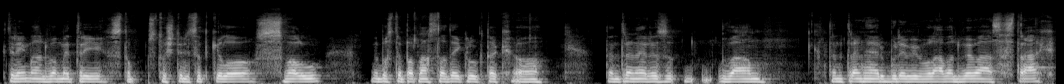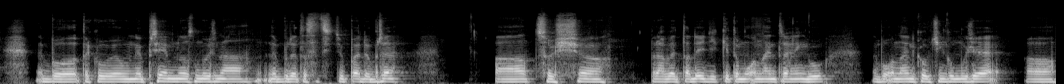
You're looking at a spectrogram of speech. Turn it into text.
který má 2 metry, 100, 140 kg svalů, nebo jste 15 letý kluk, tak uh, ten trenér vám ten trenér bude vyvolávat ve vás strach nebo takovou nepříjemnost možná, nebudete se cítit úplně dobře. A což eh, právě tady díky tomu online tréninku nebo online coachingu může eh,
